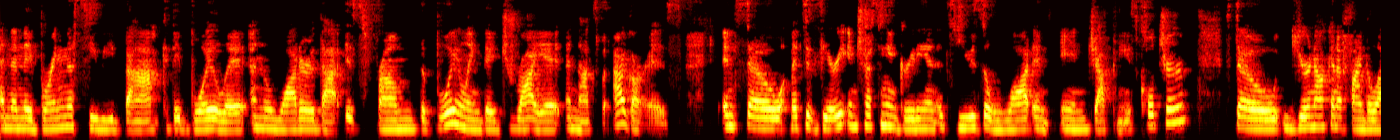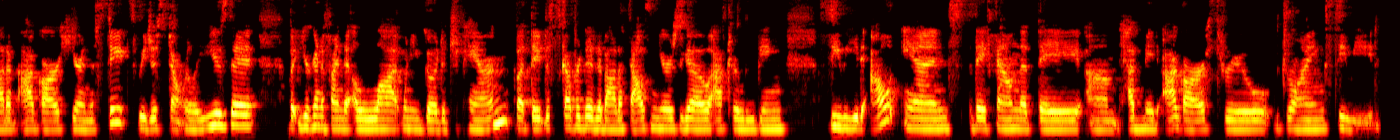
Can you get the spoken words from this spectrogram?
And then they bring the seaweed back, they boil it, and the water that is from the boiling, they dry it, and that's what agar is. And so it's a very interesting ingredient. It's used a lot in, in Japanese culture. So you're not going to find a lot of agar here in the States. We just don't really use it, but you're going to find it a lot when you go to Japan. But they discovered it about a thousand years ago after leaving seaweed out, and they found that they um, had made agar through drying seaweed.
